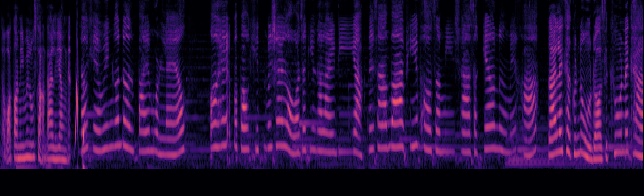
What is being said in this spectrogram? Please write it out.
แต่ว่าตอนนี้ไม่รู้สั่งได้หรือยังเนี่ย แล้วเควินก็เดินไปหมดแล้ว ก็ให้ปะเปาคิดไม่ใช่เหรอว่าจะกินอะไรดีอะ ไม่ทราบว่าพี่พอจะมีชาสักแก้วหนึ่งไหมคะ ได้เลยค่ะคุณหนูรอสักครู่นะคะ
